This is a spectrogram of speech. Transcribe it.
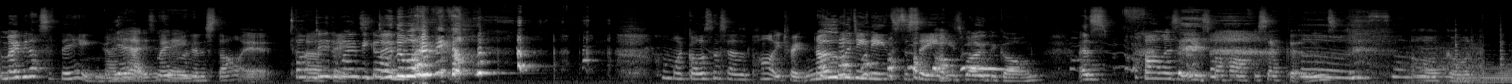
Maybe that's a thing. Maybe Yeah, that is a Maybe thing. we're going to start it. Tom, do the Perfect. Woe Be Gone. Do the woe be gone. Oh my god, this was going to say as a party trick. Nobody needs to see his woe be gone. As fun as it is for half a second. Oh god.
